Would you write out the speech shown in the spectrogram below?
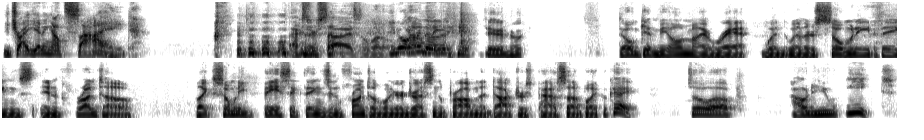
You try getting outside. Exercise a little. you know You how ever many, dude? Don't get me on my rant when when there's so many things in front of, like so many basic things in front of when you're addressing the problem that doctors pass up. Like, okay, so uh, how do you eat?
